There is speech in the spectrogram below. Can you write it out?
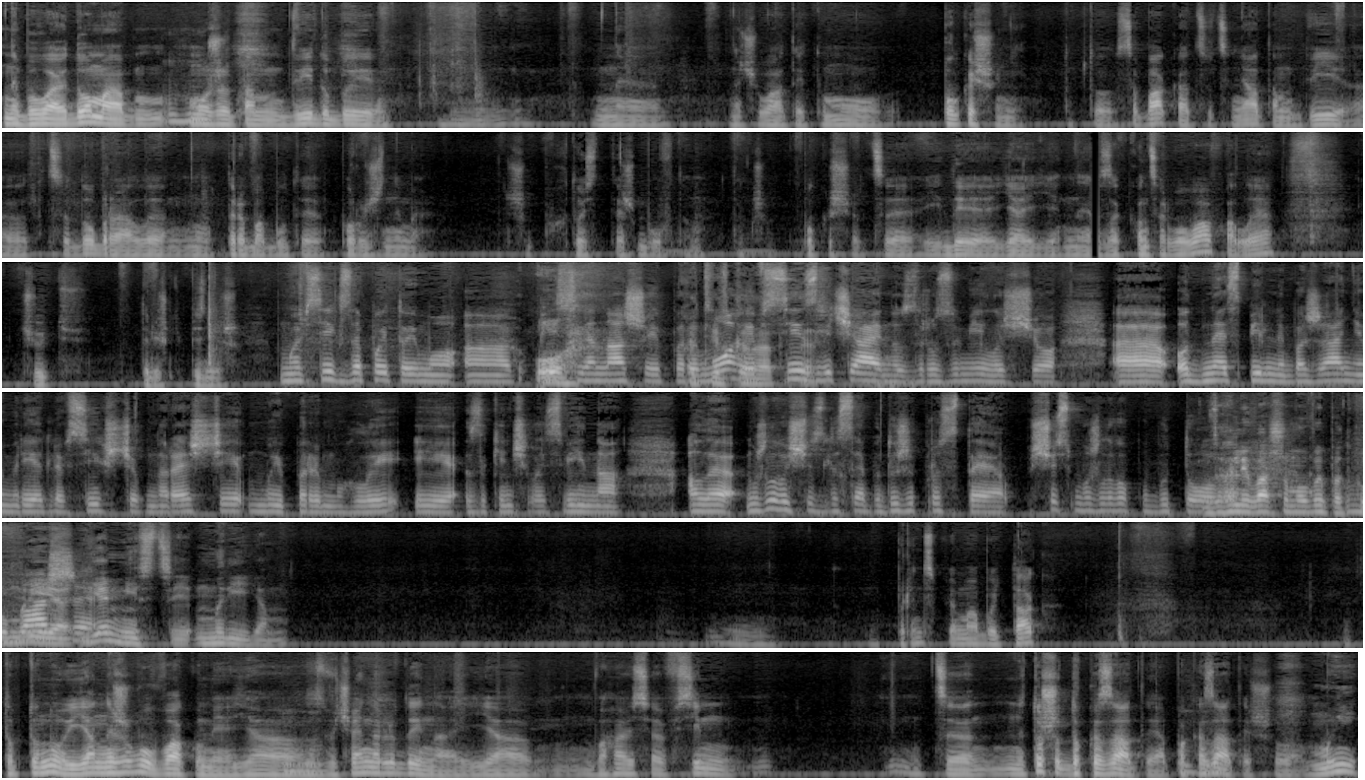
не буваю вдома, м- можу там дві доби не ночувати, тому поки що ні. Тобто собака, цуценя, там дві е, це добре, але ну, треба бути поруч з ними, щоб хтось теж був там. Так що поки що це ідея, я її не законсервував, але чуть трішки пізніше. Ми всіх запитуємо а, О, після нашої перемоги. сказати Всі, теж. звичайно, зрозуміло, що е, одне спільне бажання, мрія для всіх, щоб нарешті ми перемогли і закінчилась війна. Але можливо, щось для себе дуже просте, щось можливо побутове. Взагалі, в вашому випадку мрія Ваше- є місце мріям. В принципі, мабуть, так. Тобто, ну, я не живу в вакуумі, я звичайна людина. Я вагаюся всім це не то, що доказати, а показати, що ми,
